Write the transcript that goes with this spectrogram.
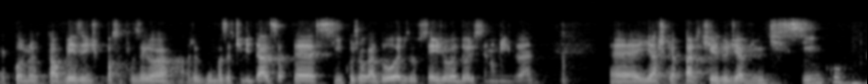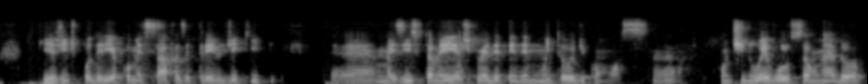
é quando talvez a gente possa fazer algumas atividades até cinco jogadores ou seis jogadores, se não me engano. É, e acho que a partir do dia 25 que a gente poderia começar a fazer treino de equipe. É, mas isso também acho que vai depender muito de como uh, continua a evolução né, do,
